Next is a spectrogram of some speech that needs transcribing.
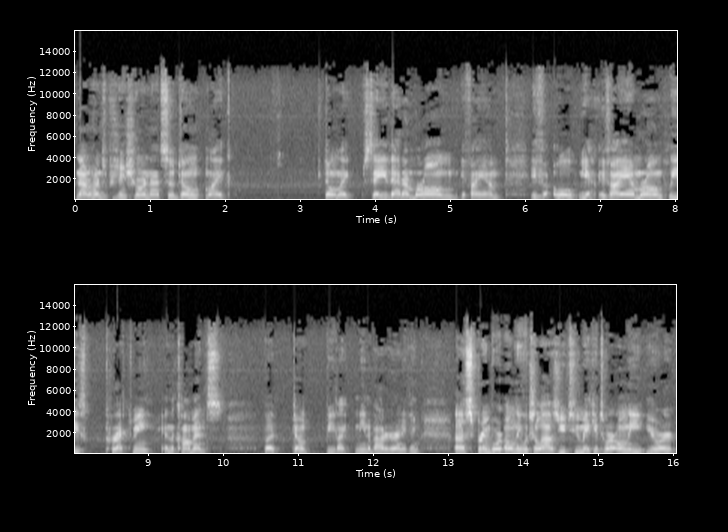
Not 100% sure on that, so don't like don't like say that I'm wrong if I am. If well, yeah, if I am wrong, please correct me in the comments, but don't be like mean about it or anything. Uh, springboard only, which allows you to make it to where only your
